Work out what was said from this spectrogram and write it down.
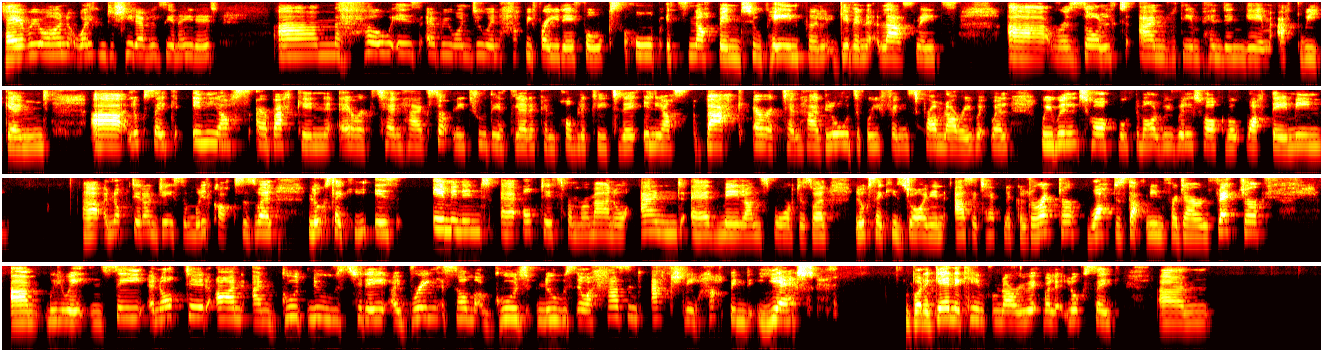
Hey everyone, welcome to She Devils United. Um, how is everyone doing? Happy Friday, folks. Hope it's not been too painful given last night's uh, result and with the impending game at the weekend. Uh, looks like Ineos are back in Erik Ten Hag, certainly through the Athletic and publicly today. Ineos back, Erik Ten Hag, loads of briefings from Laurie Whitwell. We will talk about them all. We will talk about what they mean. Uh, an update on Jason Wilcox as well. Looks like he is imminent uh, updates from Romano and Ed Mail on Sport as well. Looks like he's joining as a technical director. What does that mean for Darren Fletcher? Um, we'll wait and see. An update on and good news today. I bring some good news. Now, it hasn't actually happened yet, but again, it came from Laurie Whitwell. It looks like um,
